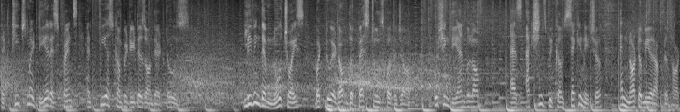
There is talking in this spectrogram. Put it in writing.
that keeps my dearest friends and fierce competitors on their toes. Leaving them no choice but to adopt the best tools for the job pushing the envelope as actions become second nature and not a mere afterthought.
